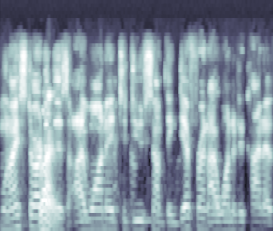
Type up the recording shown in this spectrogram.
when I started right. this, I wanted to do something different. I wanted to kind of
